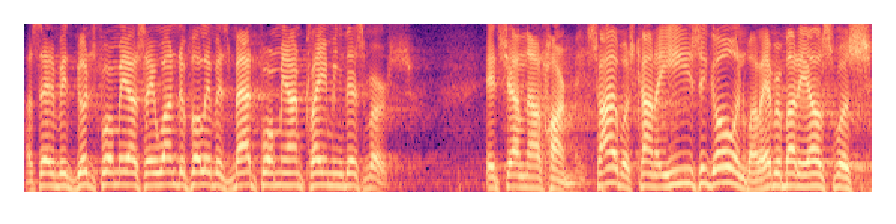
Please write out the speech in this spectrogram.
I said, If it's good for me, I say, Wonderful. If it's bad for me, I'm claiming this verse. It shall not harm me. So I was kind of easy going while everybody else was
